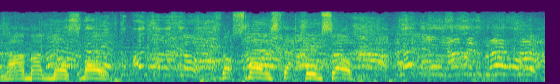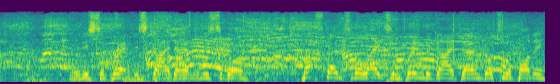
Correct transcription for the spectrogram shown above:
And Armen, no small, he's not small in stature himself. He needs to break this guy down. He needs to go cuts down to the legs and bring the guy down, go to the body.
